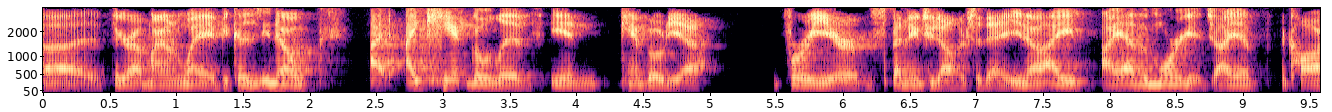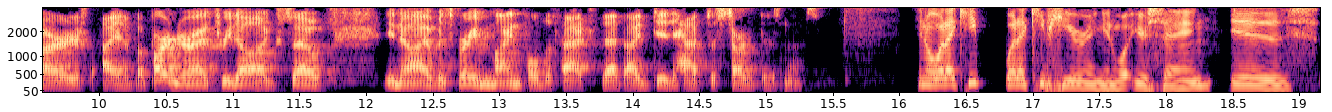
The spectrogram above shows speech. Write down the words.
uh, figure out my own way because, you know, I, I can't go live in Cambodia for a year spending two dollars a day. You know, I I have a mortgage, I have a car, I have a partner, I have three dogs. So, you know, I was very mindful of the fact that I did have to start a business. You know what I keep what I keep hearing and what you're saying is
